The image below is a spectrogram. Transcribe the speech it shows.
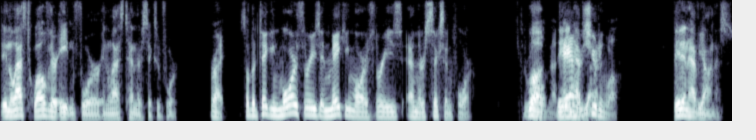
in the last 12 they're 8 and 4 in the last 10 they're 6 and 4 Right. So they're taking more threes and making more threes, and they're six and four. Well, all of that. they didn't and have they're shooting well. they didn't have Giannis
